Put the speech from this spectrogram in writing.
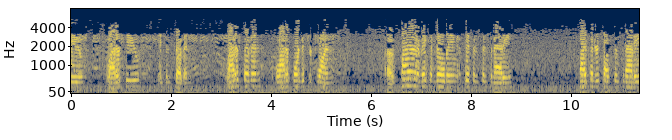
2, ladder 2, engine 7, ladder 7, ladder 4, district 1. Uh, fire in a vacant building, 5th in Cincinnati, 500 South Cincinnati.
